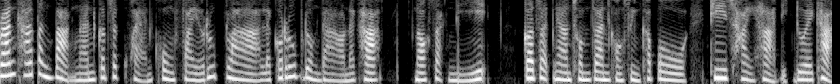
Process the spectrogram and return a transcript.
ร้านค้าต่างๆ นั้นก็จะแขวนโคมไฟรูปปลาและก็รูปดวงดาวนะคะ นอกจากนี้ก็จัดงานชมจันทร์ของสิงคโปร์ที่ชายหาดอีกด้วยค่ะ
